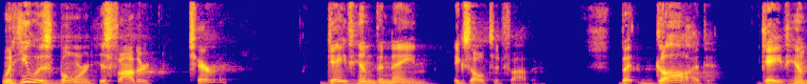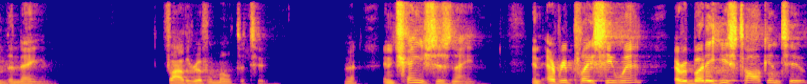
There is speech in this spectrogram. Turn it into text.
When he was born, his father, Terah, gave him the name Exalted Father. But God gave him the name Father of a Multitude, right? And changed his name. In every place he went, everybody he's talking to,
